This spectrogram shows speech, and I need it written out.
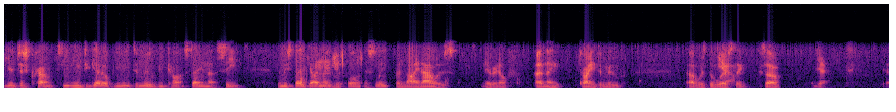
you're just cramped. You need to get up. You need to move. You can't stay in that seat. The mistake I made was falling asleep for nine hours, near enough, and then trying to move. That was the worst Yeah. thing. So, yeah. yeah.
